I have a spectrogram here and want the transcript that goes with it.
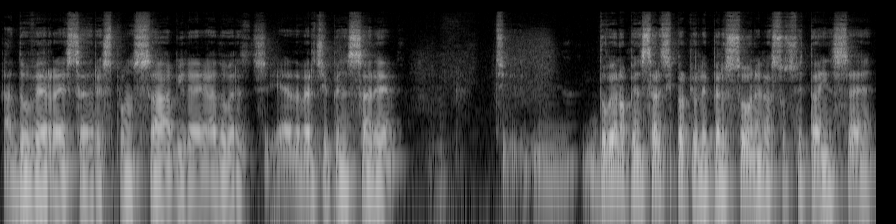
a dover essere responsabile, a, doverci, a doverci pensare dovevano pensarsi proprio le persone, la società in sé,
